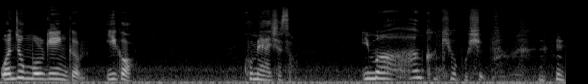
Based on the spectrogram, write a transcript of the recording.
원종 몰개 임금 이거 구매하셔서 이만큼 키워보실 분.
